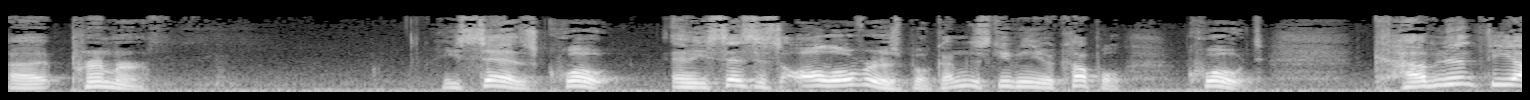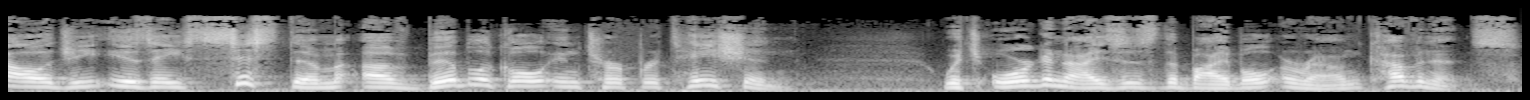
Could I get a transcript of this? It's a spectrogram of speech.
uh, Primer, he says, quote, and he says this all over his book. I'm just giving you a couple. Quote, Covenant theology is a system of biblical interpretation which organizes the Bible around covenants.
